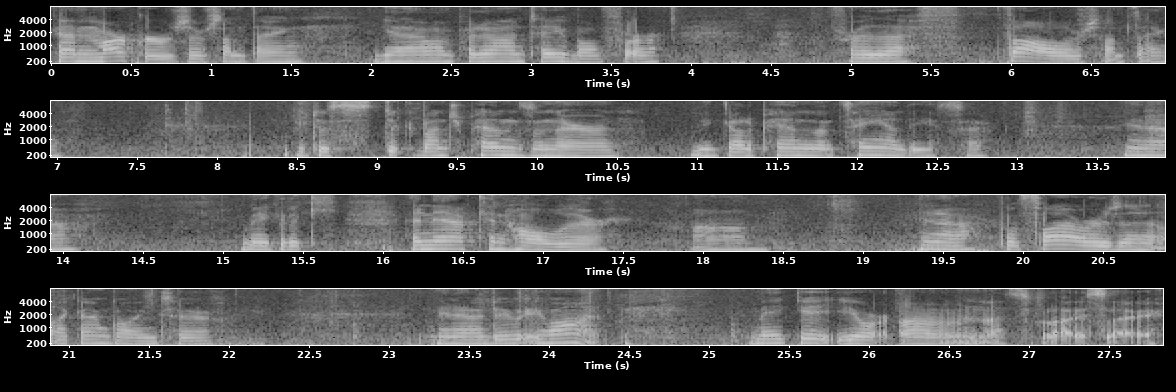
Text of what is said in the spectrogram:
kind of markers or something you know and put it on table for for the fall or something you just stick a bunch of pens in there and you got a pen that's handy so you know make it a, a napkin holder um, you know, put flowers in it like I'm going to. You know, do what you want. Make it your own, that's what I say.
